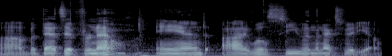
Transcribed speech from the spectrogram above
Uh, but that's it for now, and I will see you in the next video.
